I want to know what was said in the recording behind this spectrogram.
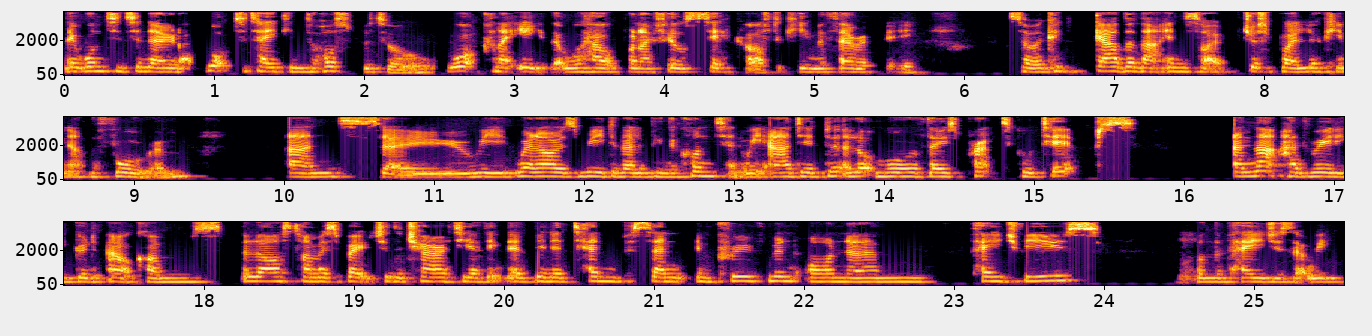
They wanted to know like what to take into hospital, what can I eat that will help when I feel sick after chemotherapy. So I could gather that insight just by looking at the forum. And so we, when I was redeveloping the content, we added a lot more of those practical tips. And that had really good outcomes. The last time I spoke to the charity, I think there'd been a 10% improvement on um, page views on the pages that we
